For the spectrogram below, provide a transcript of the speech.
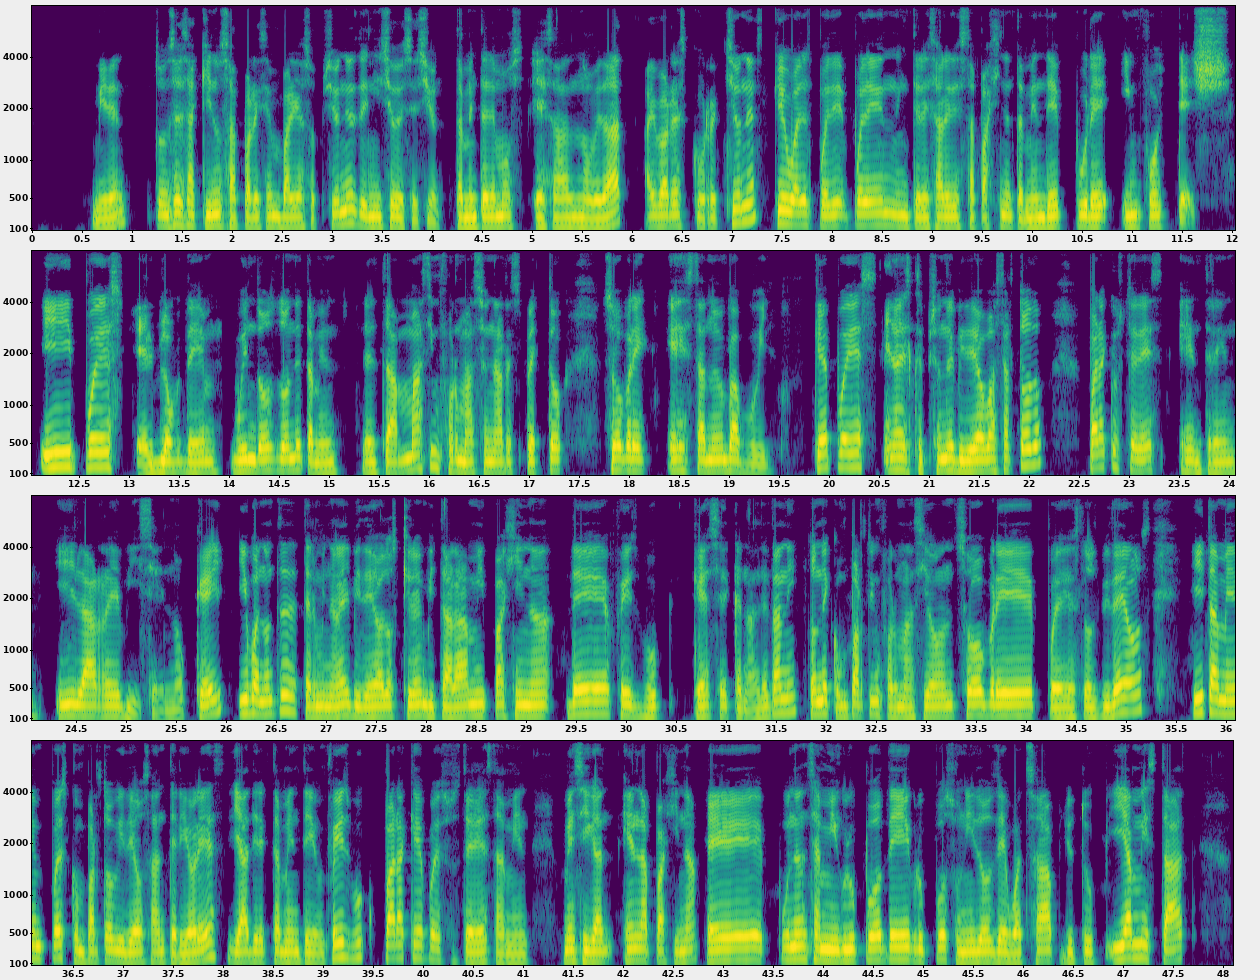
Miren, entonces aquí nos aparecen varias opciones de inicio de sesión. También tenemos esa novedad. Hay varias correcciones que igual les pueden interesar en esta página también de Pure Infotech. Y pues el blog de Windows donde también les da más información al respecto sobre esta nueva build que pues en la descripción del video va a estar todo para que ustedes entren y la revisen, ¿ok? Y bueno, antes de terminar el video los quiero invitar a mi página de Facebook que es el canal de Dani, donde comparto información sobre pues los videos y también pues comparto videos anteriores ya directamente en Facebook para que pues ustedes también me sigan en la página. Eh, únanse a mi grupo de grupos unidos de WhatsApp, YouTube y amistad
